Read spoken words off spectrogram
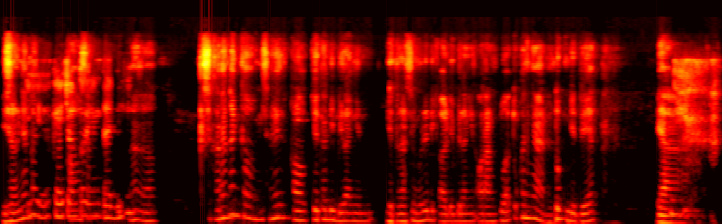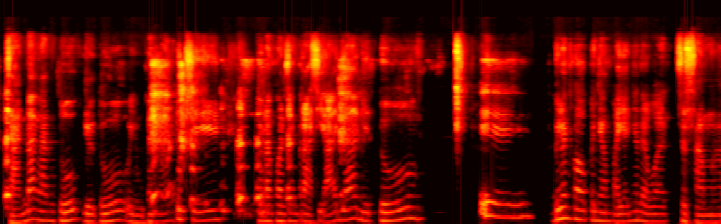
Misalnya kan iya, kayak contoh yang tadi. Uh, sekarang kan kalau misalnya kalau kita dibilangin generasi muda kalau dibilangin orang tua tuh kan ngantuk gitu ya. Ya canda ngantuk gitu, ya bukan ngantuk sih, karena konsentrasi aja gitu. Iya, iya tapi kan kalau penyampaiannya lewat sesama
